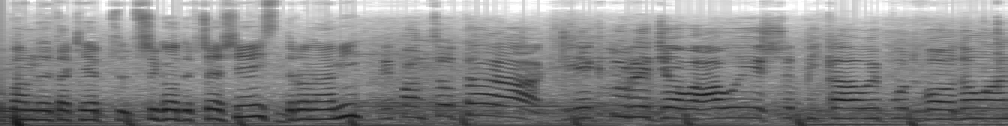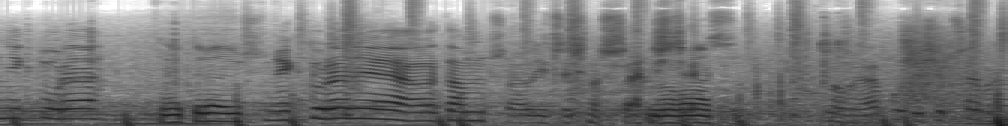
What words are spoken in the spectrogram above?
Miał pan takie przy- przygody wcześniej z dronami? Wie pan co, tak, niektóre działały, jeszcze pikały pod wodą, a niektóre, Niektóre już. niektóre nie, ale tam trzeba liczyć na szczęście. No właśnie. Dobra, ja pójdę się przebrać.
